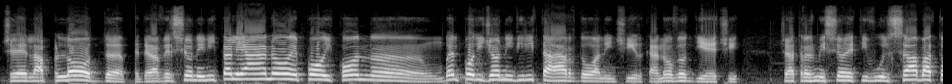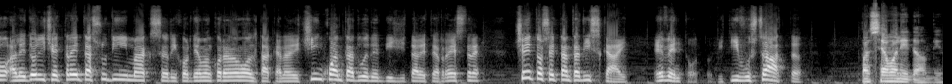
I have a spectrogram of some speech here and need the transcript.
c'è l'upload della versione in italiano e poi con uh, un bel po' di giorni di ritardo, all'incirca 9 o 10, c'è la trasmissione TV il sabato alle 12.30 su D-Max, ricordiamo ancora una volta, canale 52 del digitale terrestre, 170 di Sky e 28 di TV Sat. Passiamo alle W.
